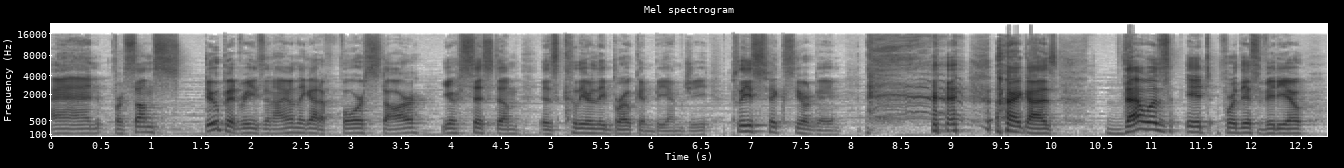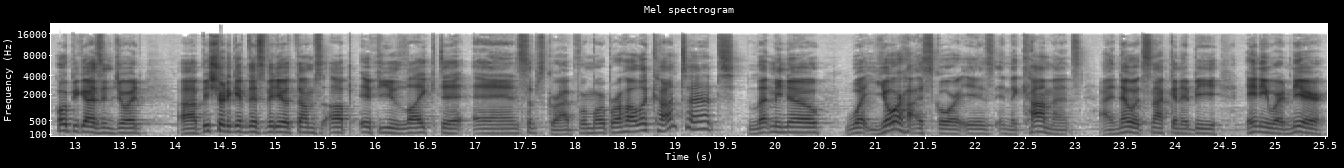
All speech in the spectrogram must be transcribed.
and for some stupid reason, I only got a four star. Your system is clearly broken, BMG. Please fix your game. Alright guys, that was it for this video. Hope you guys enjoyed. Uh, be sure to give this video a thumbs up if you liked it and subscribe for more Brawlhalla content. Let me know what your high score is in the comments. I know it's not going to be anywhere near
